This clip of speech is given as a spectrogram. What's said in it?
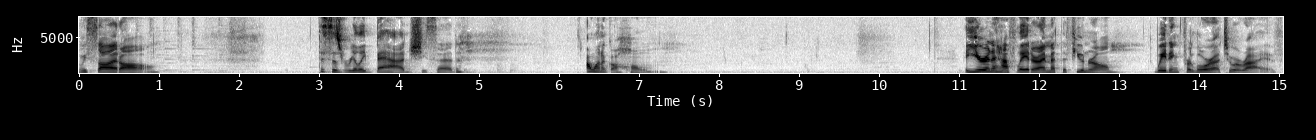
We saw it all. This is really bad, she said. I want to go home. A year and a half later, I'm at the funeral, waiting for Laura to arrive.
